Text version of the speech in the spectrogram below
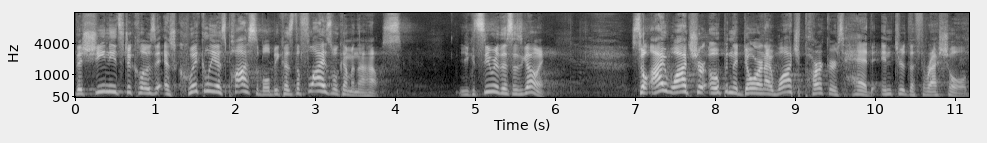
that she needs to close it as quickly as possible because the flies will come in the house. You can see where this is going. So I watch her open the door and I watch Parker's head enter the threshold.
